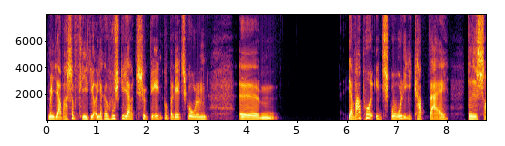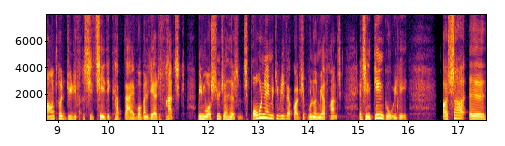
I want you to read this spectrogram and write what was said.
men jeg var så flittig, og jeg kan huske, at jeg søgte ind på balletskolen. Øhm, jeg var på en skole i Cap d'Aille, der hed Centre d'Université de Cap d'Ai, hvor man lærte fransk. Min mor synes, jeg havde sådan sprognæmme, det ville være godt, hvis jeg kunne noget mere fransk. Jeg tænkte, det er en god idé. Og så øh,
